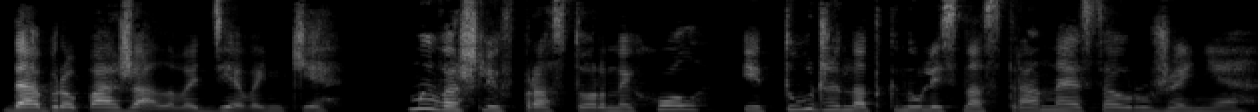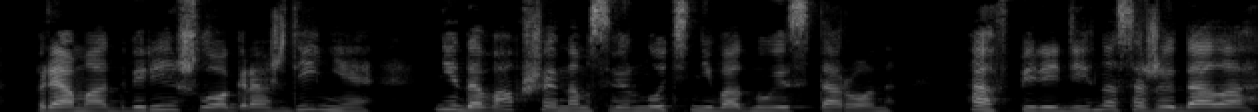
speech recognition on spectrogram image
«Добро пожаловать, девоньки!» Мы вошли в просторный холл и тут же наткнулись на странное сооружение. Прямо от дверей шло ограждение, не дававшее нам свернуть ни в одну из сторон, а впереди нас ожидала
